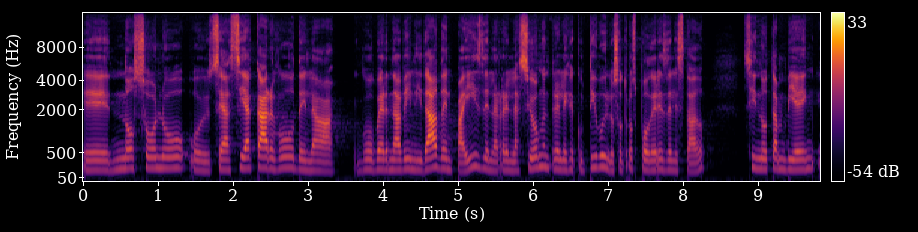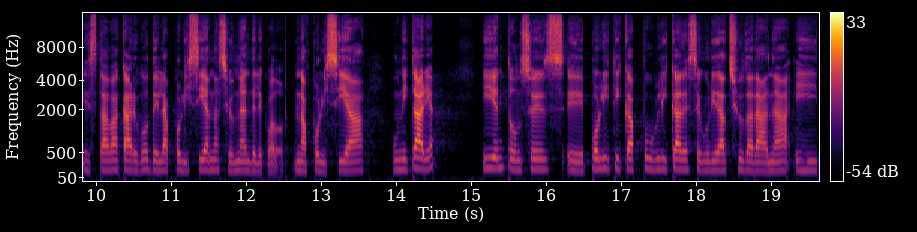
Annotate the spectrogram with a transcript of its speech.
eh, no solo se hacía cargo de la gobernabilidad del país, de la relación entre el Ejecutivo y los otros poderes del Estado, sino también estaba a cargo de la Policía Nacional del Ecuador, una policía unitaria, y entonces eh, política pública de seguridad ciudadana y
